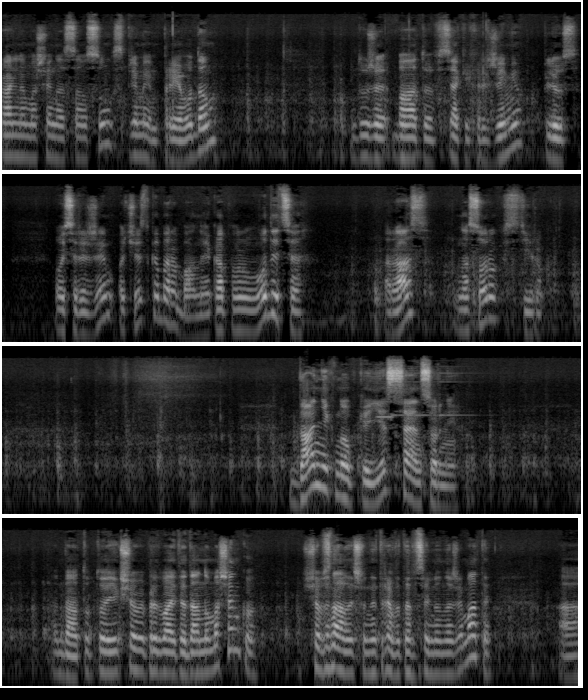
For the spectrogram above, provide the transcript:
Пральна машина Samsung з прямим приводом. Дуже багато всяких режимів. Плюс ось режим очистка барабану, яка проводиться раз на 40 стірок. Дані кнопки є сенсорні. Да, тобто, якщо ви придбаєте дану машинку, щоб знали, що не треба там сильно нажимати, а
